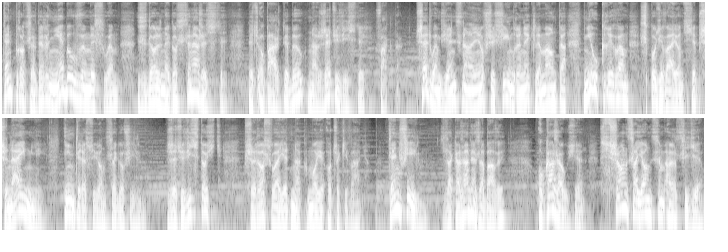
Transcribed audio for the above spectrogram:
Ten proceder nie był wymysłem zdolnego scenarzysty, lecz oparty był na rzeczywistych faktach. Szedłem więc na najnowszy film René Clementa, nie ukrywam, spodziewając się przynajmniej interesującego filmu. Rzeczywistość przerosła jednak moje oczekiwania. Ten film, Zakazane Zabawy, okazał się wstrząsającym arcydziełem.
